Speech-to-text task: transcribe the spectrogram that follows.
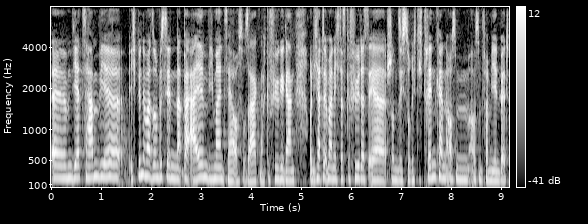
ähm, jetzt haben wir, ich bin immer so ein bisschen bei allem, wie man es ja auch so sagt, nach Gefühl gegangen. Und ich hatte immer nicht das Gefühl, dass er schon sich so richtig trennen kann aus dem, aus dem Familienbett.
